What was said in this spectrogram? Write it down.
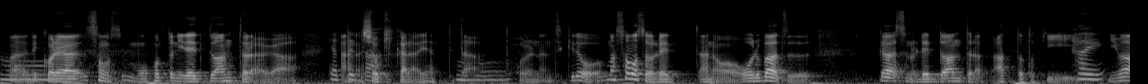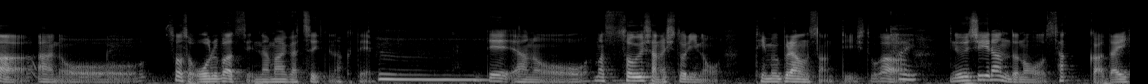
ー。まあ、でこれはそもそももう本当にレッドアントラーがあの初期からやってたうん。ところなんですけど、まあ、そもそもレッあのオールバーズがそのレッドアントラーと会った時には、あのそもそもオールバーズって名前がついてなくて、であの、まあ、創業者の一人のティム・ブラウンさんっていう人が、はい。ニュージーランドのサッカー代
